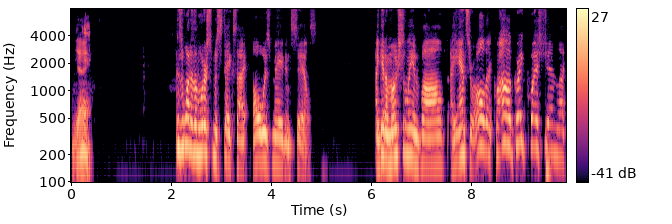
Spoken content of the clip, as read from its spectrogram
Beginning. This is one of the worst mistakes I always made in sales. I get emotionally involved. I answer all their, que- oh, great question. Like,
